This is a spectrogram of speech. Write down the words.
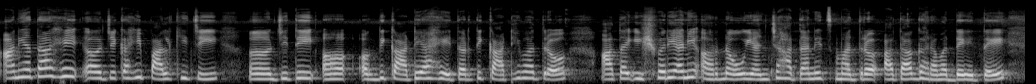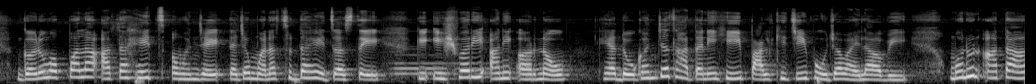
आणि आता हे जे काही पालखीची जी ती अगदी काठी आहे तर ती काठी मात्र आता ईश्वरी आणि अर्णव यांच्या हातानेच मात्र आता घरामध्ये येते. गणूबाप्पाला आता हेच म्हणजे त्याच्या मनातसुद्धा हेच असते की ईश्वरी आणि अर्णव ह्या दोघांच्याच हाताने ही पालखीची पूजा व्हायला हवी. म्हणून आता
